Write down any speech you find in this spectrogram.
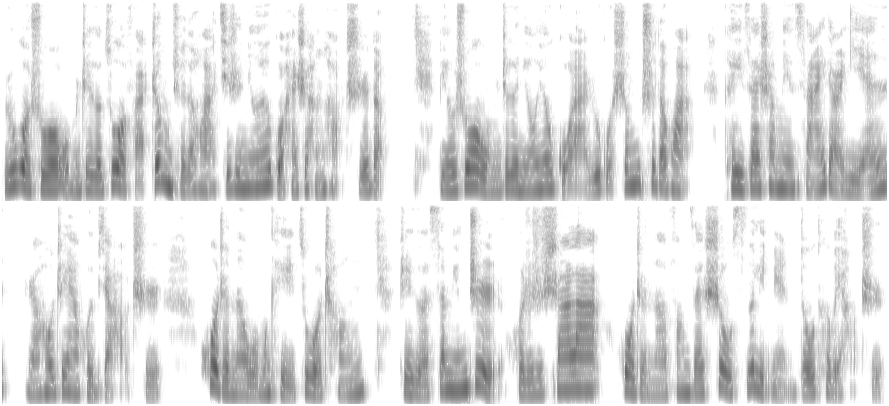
如果说我们这个做法正确的话，其实牛油果还是很好吃的。比如说我们这个牛油果啊，如果生吃的话，可以在上面撒一点盐，然后这样会比较好吃。或者呢，我们可以做成这个三明治，或者是沙拉，或者呢放在寿司里面，都特别好吃。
